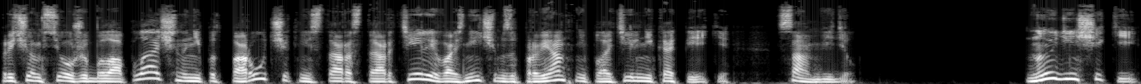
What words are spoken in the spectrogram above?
Причем все уже было оплачено, ни подпоручик, ни староста артели, возничим за провиант не платили ни копейки. Сам видел. Ну и денщики.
